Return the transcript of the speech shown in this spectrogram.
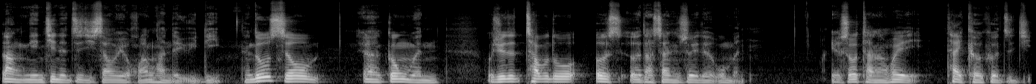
让年轻的自己稍微有缓缓的余地。很多时候，呃，跟我们，我觉得差不多二十二到三十岁的我们，有时候常常会太苛刻自己，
